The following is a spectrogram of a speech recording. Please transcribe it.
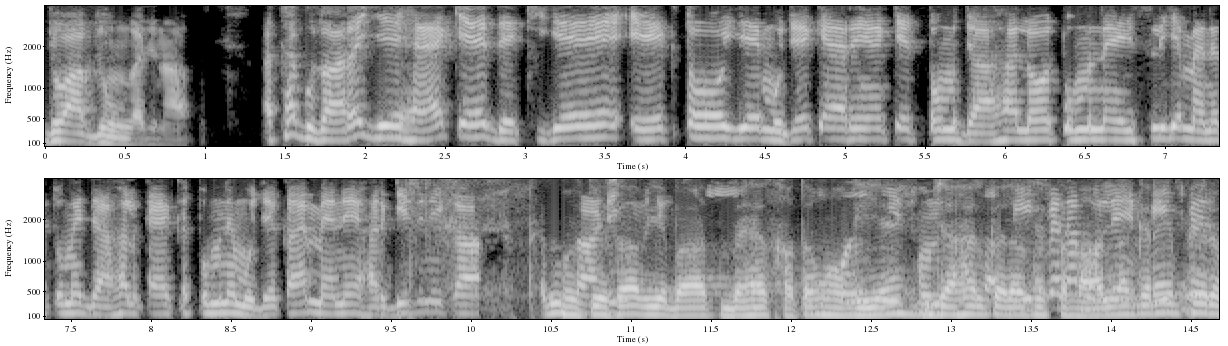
जवाब दूँगा जनाब। अच्छा गुजारा ये है कि देखिए एक तो ये मुझे कह रहे हैं कि तुम जाहल हो तुमने इसलिए मैंने तुम्हें जाहल कहा कि तुमने मुझे कहा मैंने हरगिज नहीं कहा। मुफ्ती साहब ये बात बहस ख़त्म हो गई है। जाहल का लफ्ज़ इस्तेमाल ना करें फिर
